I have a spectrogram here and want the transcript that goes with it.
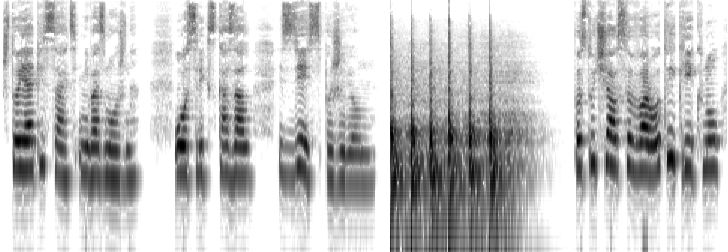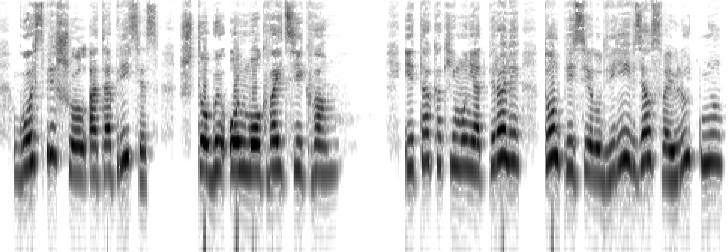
что и описать невозможно. Ослик сказал, здесь поживем. Постучался в ворота и крикнул, гость пришел, отопритесь, чтобы он мог войти к вам. И так как ему не отпирали, то он присел у двери и взял свою лютню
